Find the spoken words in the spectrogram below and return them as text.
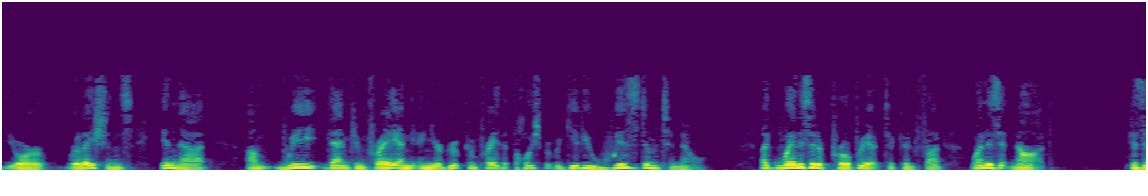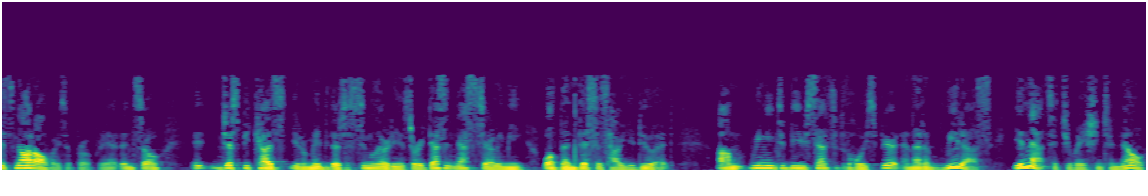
your relations in that, um, we then can pray, and, and your group can pray that the Holy Spirit would give you wisdom to know. Like, when is it appropriate to confront? When is it not? Because it's not always appropriate. And so, it, just because, you know, maybe there's a similarity in story doesn't necessarily mean, well, then this is how you do it um, we need to be sensitive to the Holy Spirit and let Him lead us in that situation to know,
